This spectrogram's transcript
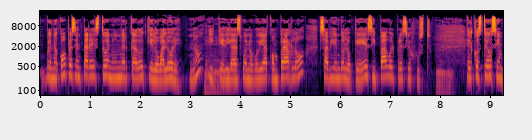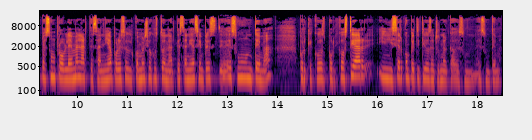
bueno, cómo presentar esto en un mercado que lo valore, ¿no? Y que digas, bueno, voy a comprarlo sabiendo lo que es y pago el precio justo. El costeo siempre es un problema en la artesanía, por eso el comercio justo en la artesanía siempre es, un tema, porque, porque costear y ser competitivos dentro del mercado es un, es un tema.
